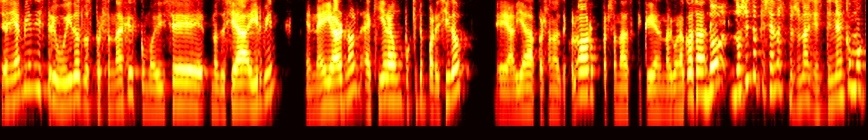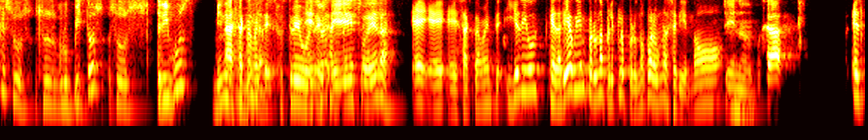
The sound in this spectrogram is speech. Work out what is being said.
tenían bien distribuidos los personajes, como dice, nos decía Irving en A. Arnold. Aquí era un poquito parecido. eh, había personas de color, personas que creían en alguna cosa. No, no siento que sean los personajes. Tenían como que sus, sus grupitos, sus tribus bien Ah, exactamente, sus tribus. Eso era. eh, eh, exactamente. Y yo digo, quedaría bien para una película, pero no para una serie. No, Sí, no. O sea, es,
